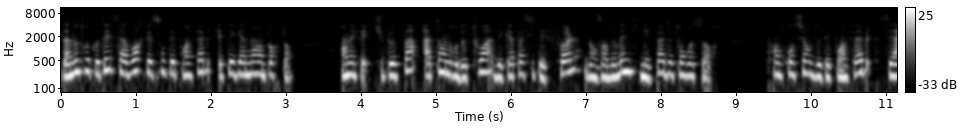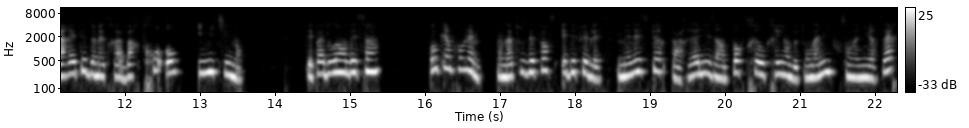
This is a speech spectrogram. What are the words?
D'un autre côté, savoir quels sont tes points faibles est également important. En effet, tu ne peux pas attendre de toi des capacités folles dans un domaine qui n'est pas de ton ressort. Prendre conscience de tes points faibles, c'est arrêter de mettre la barre trop haut inutilement. T'es pas doué en dessin? Aucun problème. On a tous des forces et des faiblesses, mais n'espère pas réaliser un portrait au crayon de ton ami pour son anniversaire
